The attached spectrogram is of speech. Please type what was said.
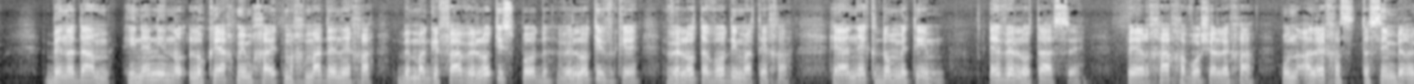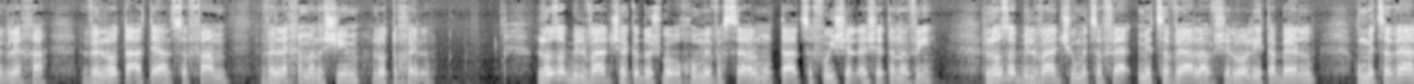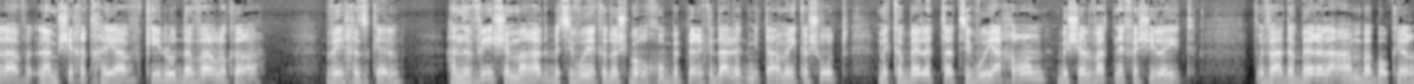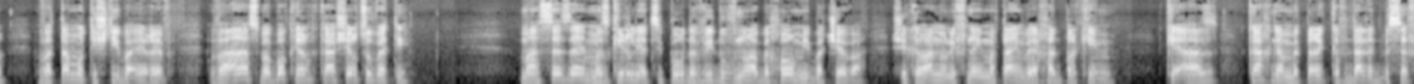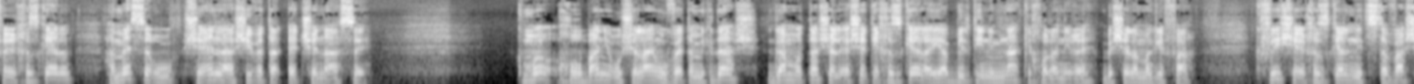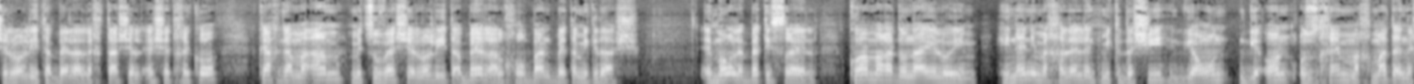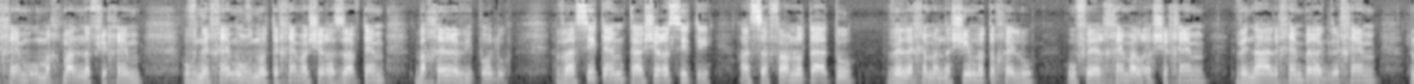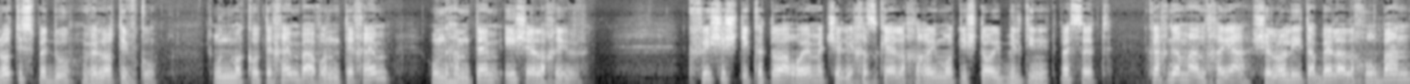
בן אדם, הנני לוקח ממך את מחמד עיניך, במגפה ולא תספוד, ולא תבכה, ולא תבוא דמעתך. הענק דום מתים, אבל לא תעשה. פארך חבוש עליך, ונעליך תשים ברגליך, ולא תעטה על שפם, ולחם אנשים לא תאכל. לא זו בלבד שהקדוש ברוך הוא מבשר על מותה הצפוי של אשת הנביא, לא זו בלבד שהוא מצווה, מצווה עליו שלא להתאבל, הוא מצווה עליו להמשיך את חייו כאילו דבר לא קרה. ויחזקאל, הנביא שמרד בציווי הקדוש ברוך הוא בפרק ד' מטעמי כשרות, מקבל את הציווי האחרון בשלוות נפש עילאית. ואדבר אל העם בבוקר, ותמות אשתי בערב, ואעש בבוקר כאשר צוויתי. מעשה זה מזכיר לי את סיפור דוד ובנו הבכור מבת שבע, שקראנו לפני 201 פרקים. כאז, כך גם בפרק כ"ד בספר יחזקאל, המסר הוא שאין להשיב את העת שנעשה. כמו חורבן ירושלים ובית המקדש, גם מותה של אשת יחזקאל היה בלתי נמנע ככל הנראה, בשל המגפה. כפי שיחזקאל נצטווה שלא להתאבל על לכתה של אשת חיקו, כך גם העם מצווה שלא להתאבל על חורבן בית המקדש. אמור לבית ישראל, כה אמר אדוני אלוהים, הנני מחלל את מקדשי, גאון, גאון עוזכם, מחמד עיניכם ומחמל נפשכם, ובניכם ובנותיכם אשר עזבתם, בחרב יפולו. ועשיתם כאשר עשיתי, על שפם לא תעטו, ולחם אנשים לא תאכלו, ופארכם על ראשיכם, ונעליכם ברגליכם, לא תספדו ולא תבכו. ונמכותיכם בעוונותיכם, ונהמתם איש אל אחיו. כפי ששתיקתו הרועמת של יחזקאל אחרי מות אשתו היא בלתי נתפסת, כך גם ההנחיה שלא להתאבל על החורבן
